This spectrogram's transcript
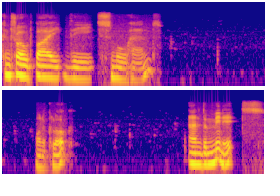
controlled by the small hand on a clock and the minutes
